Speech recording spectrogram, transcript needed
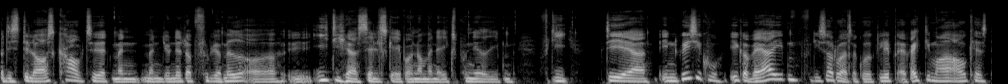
og det stiller også krav til, at man, man jo netop følger med og, øh, i de her selskaber, når man er eksponeret i dem. Fordi det er en risiko ikke at være i dem, fordi så er du altså gået glip af rigtig meget afkast,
